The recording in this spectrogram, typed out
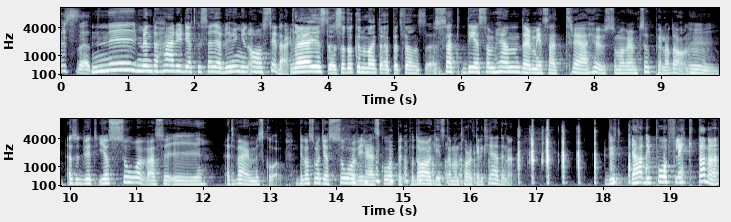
huset? Nej, men det här är ju det jag ska säga. Vi har ju ingen AC där. Nej just det, så då kunde man inte ha öppet fönster. Så att det som händer med så här trähus som har värmts upp hela dagen. Alltså du vet, jag sov alltså i ett värmeskåp. Det var som att jag sov i det här skåpet på dagis där man torkade kläderna. Du jag hade ju på fläktarna,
